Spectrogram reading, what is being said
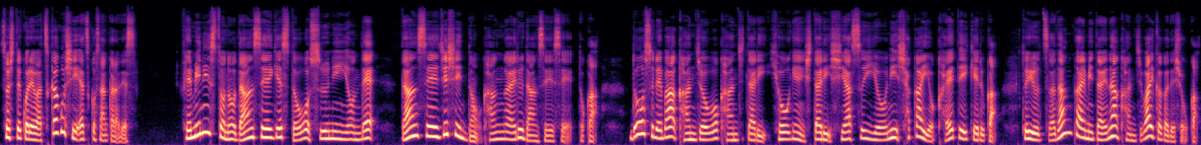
そしてこれは塚越悦子さんからです。フェミニストの男性ゲストを数人呼んで、男性自身の考える男性性とか、どうすれば感情を感じたり表現したりしやすいように社会を変えていけるかという座談会みたいな感じはいかがでしょうか？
